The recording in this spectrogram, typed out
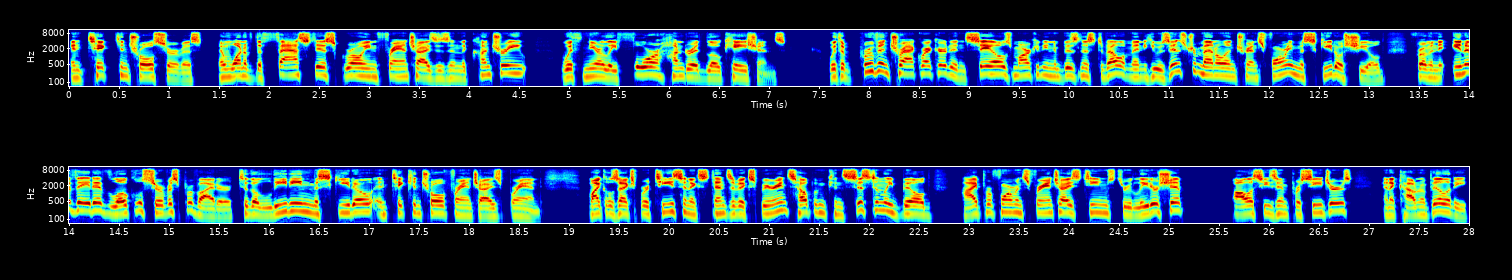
and tick control service, and one of the fastest growing franchises in the country with nearly 400 locations. With a proven track record in sales, marketing, and business development, he was instrumental in transforming Mosquito Shield from an innovative local service provider to the leading mosquito and tick control franchise brand. Michael's expertise and extensive experience help him consistently build high performance franchise teams through leadership, policies and procedures, and accountability.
